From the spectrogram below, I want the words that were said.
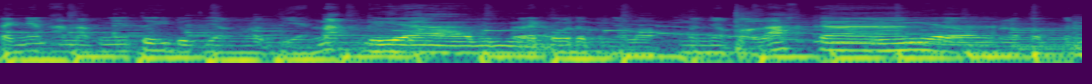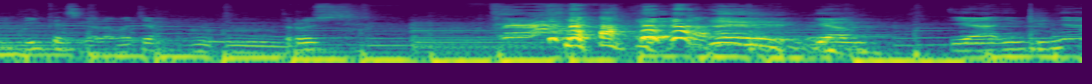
pengen anaknya itu hidup yang lebih enak gitu kan. iya benar mereka udah menyekolahkan Iya. udah melakukan pendidikan segala macam Mm-mm. terus yang ya intinya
